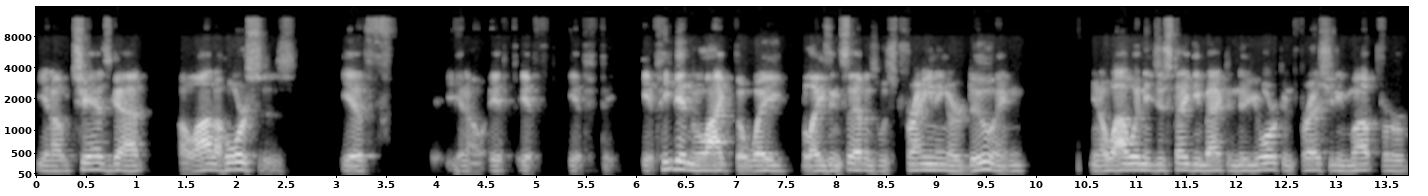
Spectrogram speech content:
you know, Chad's got a lot of horses. If you know, if if if if he didn't like the way Blazing Sevens was training or doing, You know, why wouldn't he just take him back to New York and freshen him up for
